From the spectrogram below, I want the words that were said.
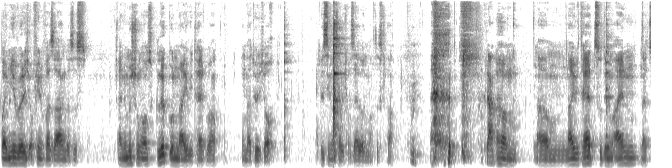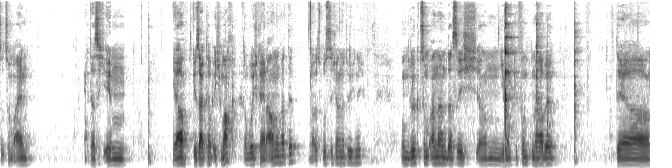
Bei mir würde ich auf jeden Fall sagen, dass es eine Mischung aus Glück und Naivität war. Und natürlich auch ein bisschen was habe ich auch selber gemacht, ist klar. Hm. klar. ähm, ähm, Naivität zu dem einen, also zum einen, dass ich eben ja, gesagt habe, ich mache, obwohl ich keine Ahnung hatte. Aber das wusste ich ja natürlich nicht. Und Glück zum anderen, dass ich ähm, jemand gefunden habe, der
